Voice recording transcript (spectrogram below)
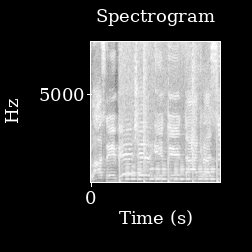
Классный вечер, и ты так красив.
